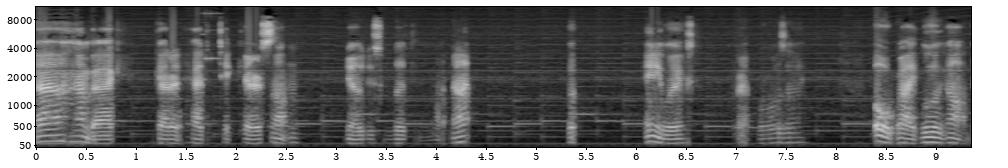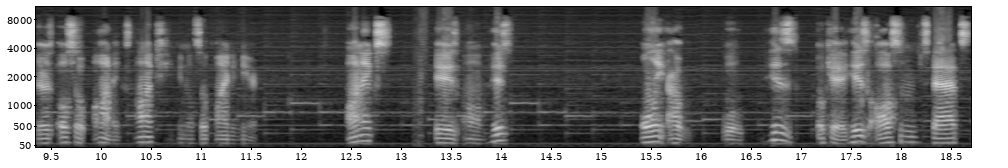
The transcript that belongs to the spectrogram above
uh, I'm back. Gotta had to take care of something. You know, do some lifting and whatnot. But, anyways, crap, where was I? Oh, right, moving on. There's also Onix. Onix you can also find in here. Onix is, um, his only out, well, his, okay, his awesome stats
